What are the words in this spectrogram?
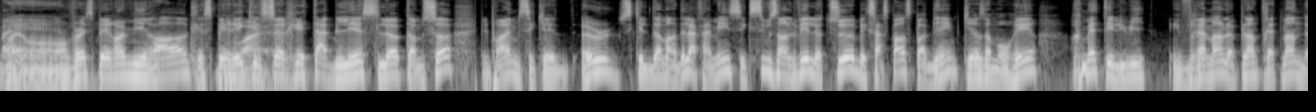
Ben, on veut espérer un miracle, espérer qu'ils se rétablissent là comme ça. Puis le problème, c'est que eux, ce qu'ils demandaient la famille, c'est que si vous enlevez le tube et que ça se passe pas bien, qu'il risque de mourir, remettez-lui. Et vraiment, le plan de traitement ne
